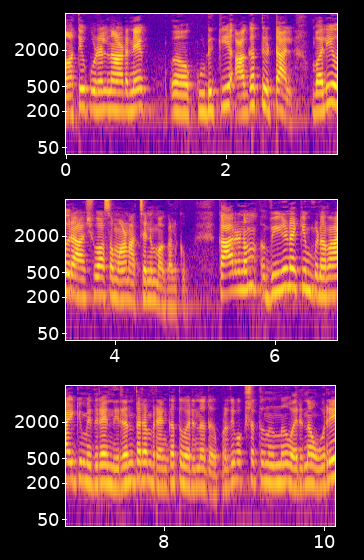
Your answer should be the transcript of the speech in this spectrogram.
മാത്യു കുഴൽനാടനെ കുടുക്കി അകത്തിട്ടാൽ വലിയൊരു ആശ്വാസമാണ് അച്ഛനും മകൾക്കും. കാരണം വീണയ്ക്കും പിണറായിക്കുമെതിരെ നിരന്തരം രംഗത്ത് വരുന്നത് പ്രതിപക്ഷത്ത് നിന്ന് വരുന്ന ഒരേ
